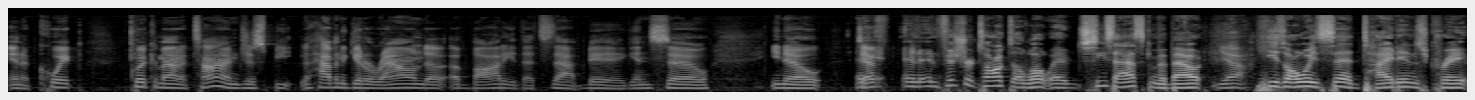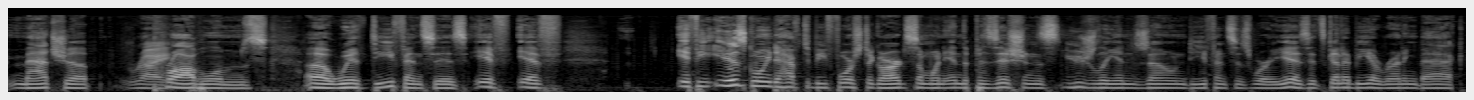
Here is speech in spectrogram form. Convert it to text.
in a quick quick amount of time, just be having to get around a, a body that's that big. And so, you know, def- and, and, and Fisher talked a lot. Cease asked him about. yeah, He's always said tight ends create matchup right. problems uh, with defenses. If if if he is going to have to be forced to guard someone in the positions usually in zone defenses where he is, it's going to be a running back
